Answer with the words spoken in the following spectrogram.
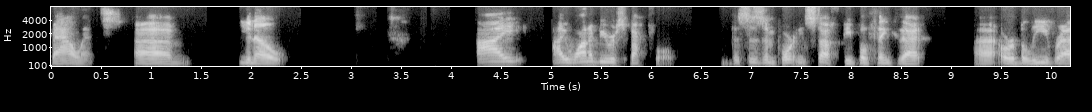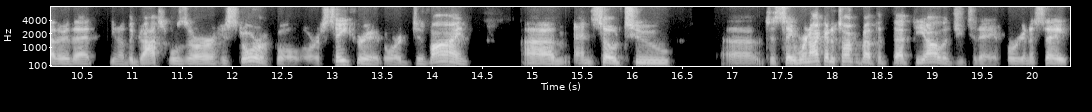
balance, um, you know, I I want to be respectful. This is important stuff. People think that, uh, or believe rather that you know the Gospels are historical or sacred or divine, um, and so to uh, to say we're not going to talk about the, that theology today. If we're going to say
